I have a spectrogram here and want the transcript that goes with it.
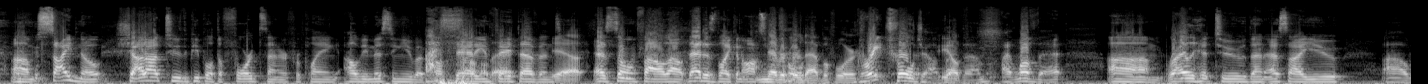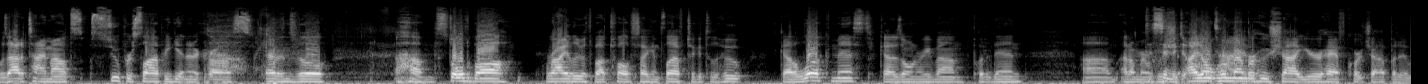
Um, side note, shout out to the people at the Ford Center for playing "I'll Be Missing You" by Puff Daddy and that. Faith Evans. Yeah. as someone fouled out. That is like an awesome. Never troll. heard that before. Great troll job Yep. by them. I love that. Um, Riley hit two, then SIU uh, was out of timeouts, super sloppy getting it across. Oh, Evansville um, stole the ball. Riley with about 12 seconds left took it to the hoop. Got a look, missed. Got his own rebound, put it in. Um, I don't remember. Who I don't remember who shot your half court shot, but it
